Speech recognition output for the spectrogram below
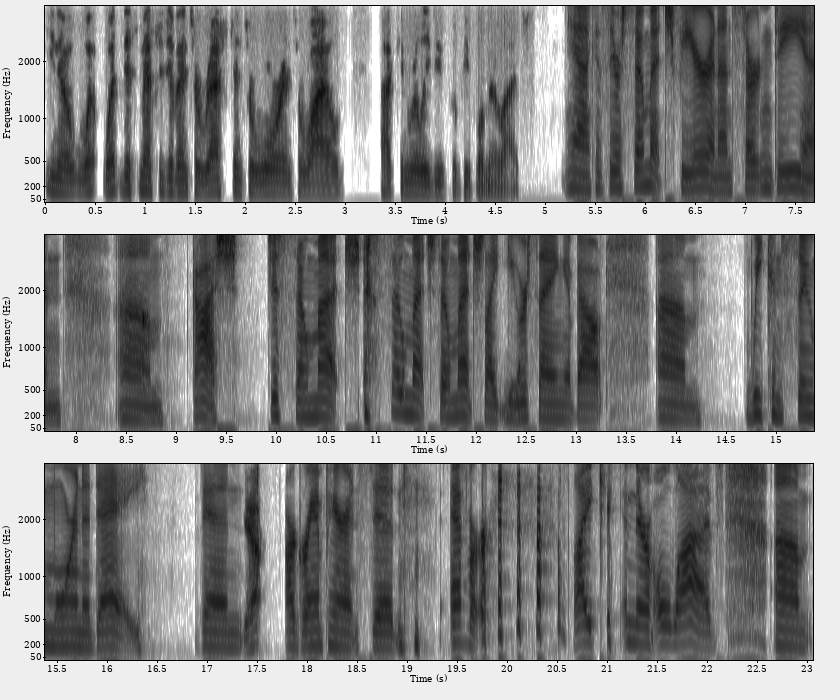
you know what what this message of enter rest, enter war, enter wild uh, can really do for people in their lives. Yeah, because there's so much fear and uncertainty and um, gosh, just so much, so much, so much. Like you were saying about um, we consume more in a day than yeah. Our grandparents did ever, like in their whole lives, um,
